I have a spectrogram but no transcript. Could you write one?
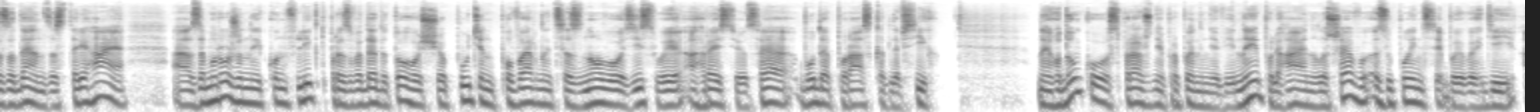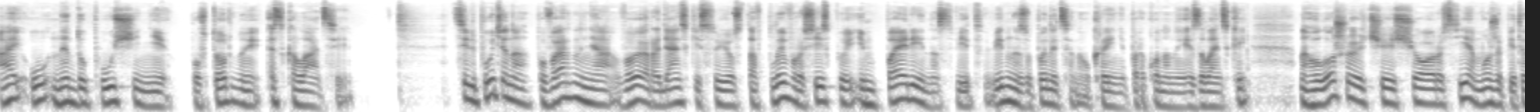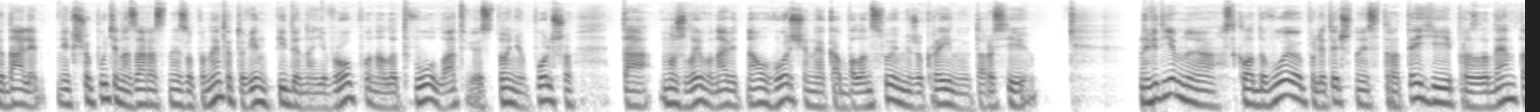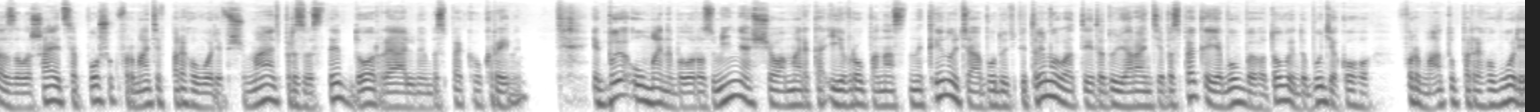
президент застерігає, заморожений конфлікт призведе до того, що Путін повернеться знову зі своєю агресією. Це буде поразка для всіх. На його думку, справжнє припинення війни полягає не лише в зупинці бойових дій, а й у недопущенні повторної ескалації. Ціль Путіна повернення в радянський союз та вплив Російської імперії на світ. Він не зупиниться на Україні. Переконаний Зеленський, наголошуючи, що Росія може піти далі. Якщо Путіна зараз не зупинити, то він піде на Європу, на Литву, Латвію, Естонію, Польщу та, можливо, навіть на Угорщину, яка балансує між Україною та Росією. Невід'ємною складовою політичної стратегії президента залишається пошук форматів переговорів, що мають призвести до реальної безпеки України. Якби у мене було розуміння, що Америка і Європа нас не кинуть, а будуть підтримувати і дадуть гарантії безпеки, я був би готовий до будь-якого формату переговорів,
